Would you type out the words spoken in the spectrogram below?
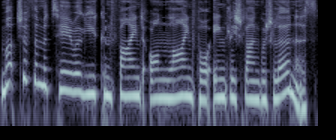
Much of the material you can find online for English language learners,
